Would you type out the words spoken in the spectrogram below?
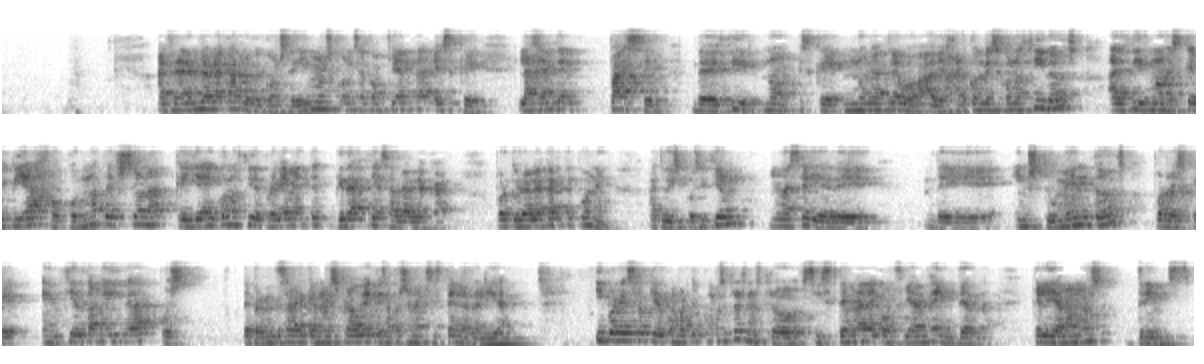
Al final en BlaBlaCar lo que conseguimos con esa confianza es que la gente pase de decir, no, es que no me atrevo a viajar con desconocidos, a decir, no, es que viajo con una persona que ya he conocido previamente gracias a BlaBlaCar. Porque BlaBlaCar te pone a tu disposición una serie de, de instrumentos por los que en cierta medida pues, te permite saber que no es fraude y que esa persona existe en la realidad. Y por eso quiero compartir con vosotros nuestro sistema de confianza interna, que le llamamos DREAMS.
